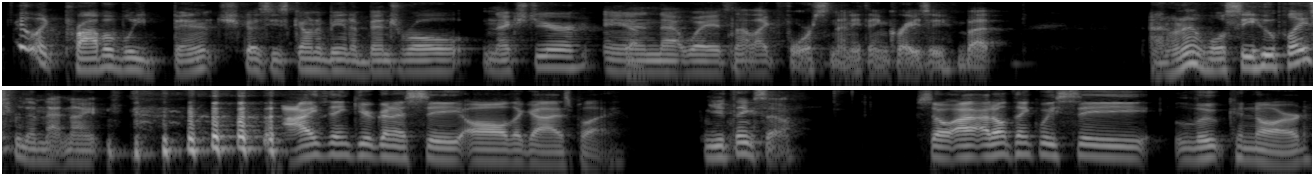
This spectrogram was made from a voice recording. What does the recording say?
I feel like probably bench because he's going to be in a bench role next year, and yep. that way it's not like forcing anything crazy. But I don't know. We'll see who plays for them that night. I think you're going to see all the guys play. You think so? So I, I, don't think we see Luke Kennard,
